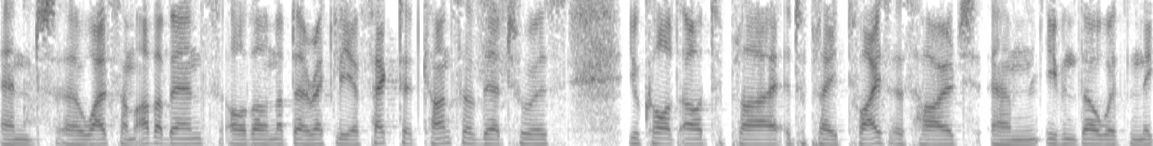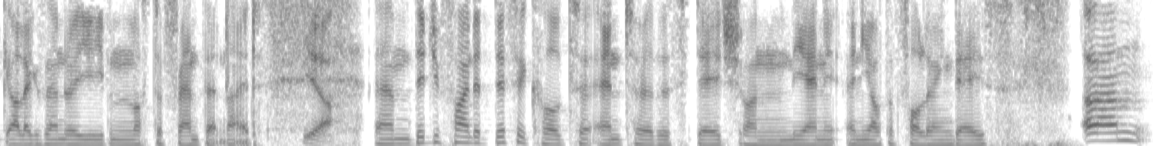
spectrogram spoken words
and uh, while some other bands, although not directly affected, canceled their tours, you called out to play to play twice as hard. Um, even though with Nick Alexander, you even lost a friend that night. Yeah. Um, did you find it difficult to enter the stage on the any, any of the following days? Um,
